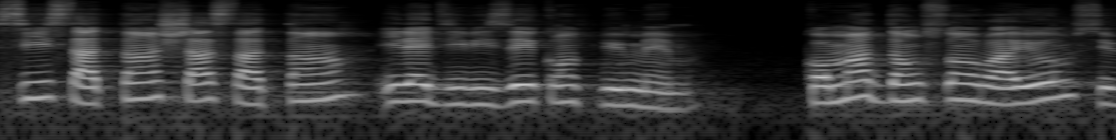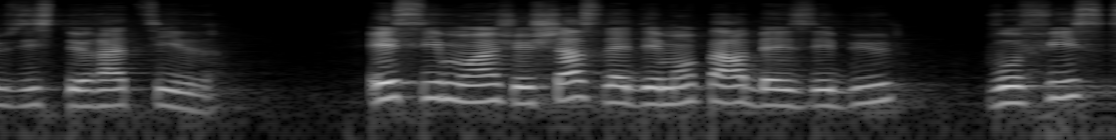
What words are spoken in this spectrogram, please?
Si Satan chasse Satan, il est divisé contre lui-même. Comment donc son royaume subsistera-t-il? Et si moi je chasse les démons par Belzébul, vos fils,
